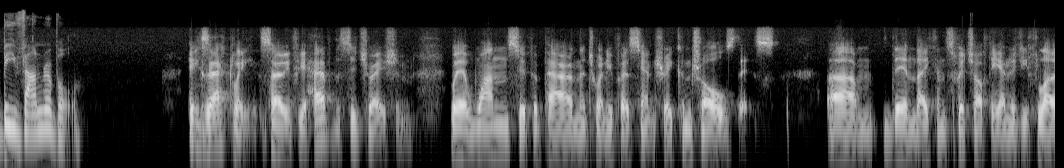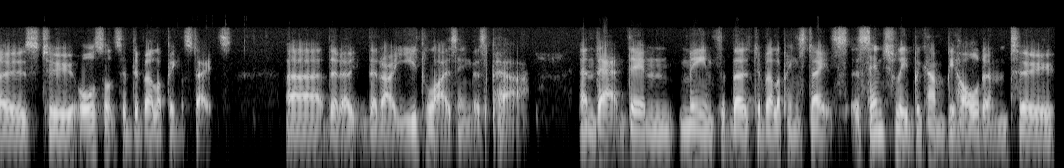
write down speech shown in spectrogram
be vulnerable? Exactly. So, if you have the situation where one superpower in the 21st century controls this, um, then they can switch off the energy flows to all sorts of developing states uh, that are that are utilizing this power and that then means that those developing states essentially become beholden to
